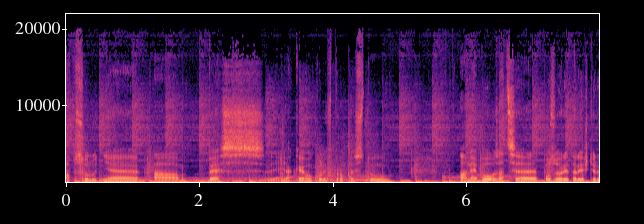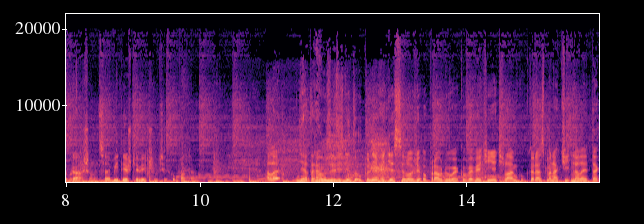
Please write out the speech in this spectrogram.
absolutně a bez jakéhokoliv protestu, a nebo za C, pozor, je tady ještě dobrá šance, být ještě větším psychopatem. Ale mě teda musím říct, mě to úplně vyděsilo, že opravdu jako ve většině článků, které jsme načítali, hmm. tak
